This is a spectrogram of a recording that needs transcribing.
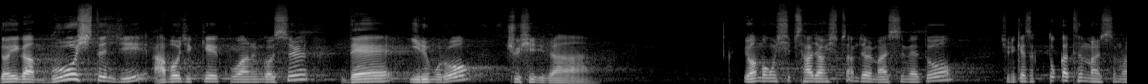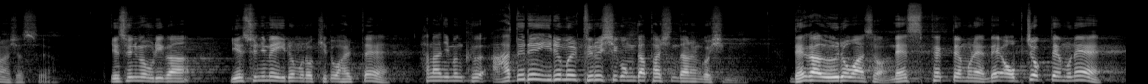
너희가 무엇이든지 아버지께 구하는 것을 내 이름으로 주시리라. 요한복음 14장 13절 말씀에도 주님께서 똑같은 말씀을 하셨어요. 예수님은 우리가 예수님의 이름으로 기도할 때 하나님은 그 아들의 이름을 들으시고 응답하신다는 것입니다. 내가 의로워서 내 스펙 때문에 내 업적 때문에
